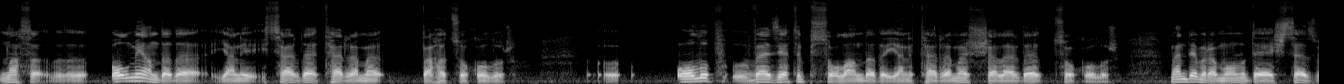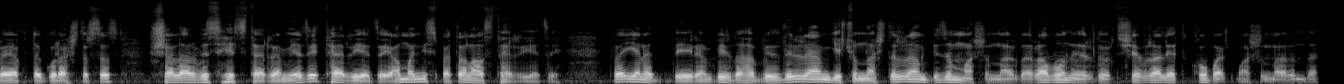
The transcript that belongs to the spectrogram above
NASA olmayanda da, yəni içəridə tərləmə daha çox olur. Olub vəziyyəti pis olanda da, yəni tərləmə şüşələrdə çox olur. Mən demirəm onu dəyişsəz və yaxud da quraşdırsaz şüşələriniz heç tərləməyəcək, tərləyəcək, amma nisbətən az tərləyəcək. Və yenə deyirəm, bir daha bildirirəm, yekunlaşdırıram. Bizim maşınlarda Ravon R4, Chevrolet Cobalt maşınlarında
